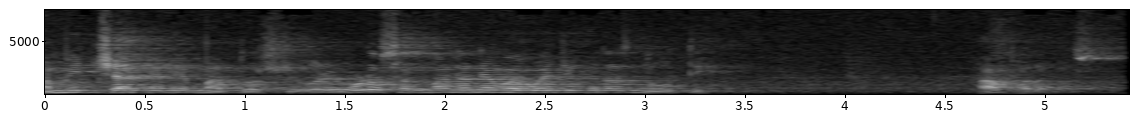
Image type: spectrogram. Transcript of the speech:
अमित शहा गेले मातोश्रीवर एवढं सन्मानाने वागवायची गरज नव्हती. हा फरक असतो.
